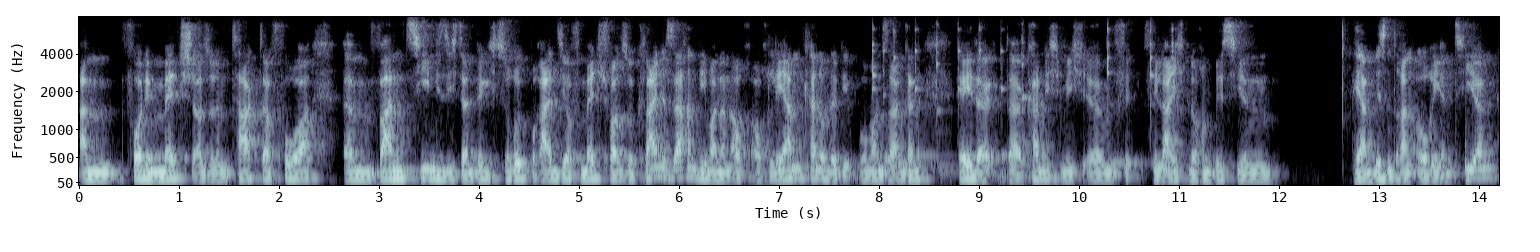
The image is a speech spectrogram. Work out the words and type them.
am, vor dem Match, also dem Tag davor, ähm, wann ziehen die sich dann wirklich zurück, bereiten sie auf Match vor, so kleine Sachen, die man dann auch, auch lernen kann oder die, wo man sagen kann, hey, da, da kann ich mich ähm, vielleicht noch ein bisschen, ja, ein bisschen dran orientieren.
